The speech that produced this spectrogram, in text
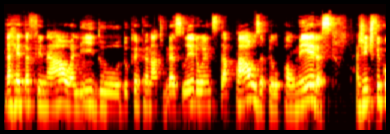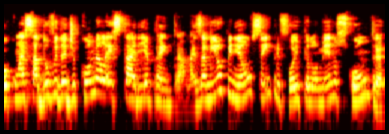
da reta final ali do, do Campeonato Brasileiro, antes da pausa pelo Palmeiras, a gente ficou com essa dúvida de como ela estaria para entrar. Mas a minha opinião sempre foi, pelo menos, contra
